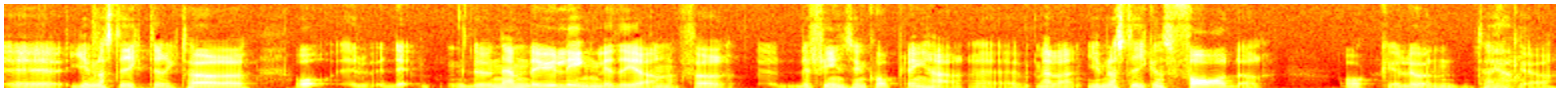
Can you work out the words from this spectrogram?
eh, gymnastikdirektörer, och det, du nämnde ju Ling lite grann, för det finns en koppling här eh, mellan gymnastikens fader och Lund, tänker ja. jag.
